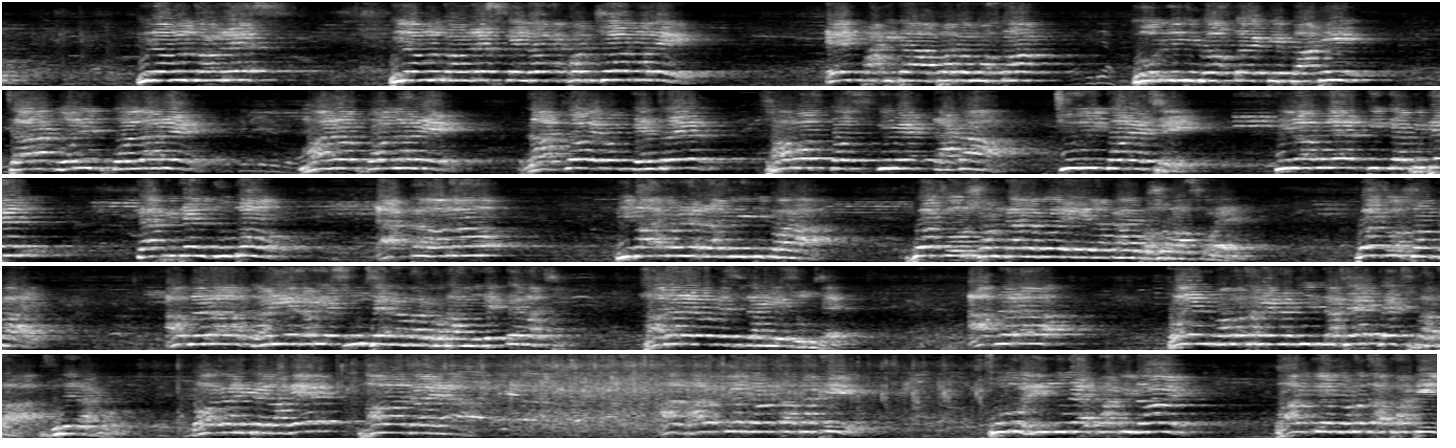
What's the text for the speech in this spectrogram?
তৃণমূল কংগ্রেস তৃণমূল কংগ্রেসকে লোক মানব কল্যাণে রাজ্য এবং কেন্দ্রের সমস্ত স্কিমের টাকা চুরি করেছে। ক্যাপিটাল? ক্যাপিটাল দুটো একটা হলো বিভাজনের রাজনীতি করা প্রচুর সংখ্যালঘু এই এলাকায় বসবাস করেন প্রচুর সংখ্যায় আপনারা দাঁড়িয়ে দাঁড়িয়ে শুনছেন আমার কথা আমি দেখতে পাচ্ছি হাজারেরও বেশি দাঁড়িয়ে শুনছেন আপনারা হলেন মমতা ব্যানার্জির কাছে তেজপাতা শুনে রাখুন তরকারিতে লাগে খাওয়া যায় না আর ভারতীয় জনতা পার্টি শুধু হিন্দুদের পার্টি নয় ভারতীয় জনতা পার্টি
